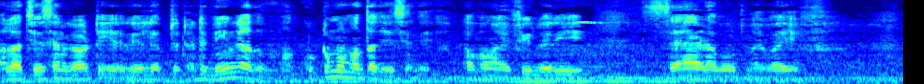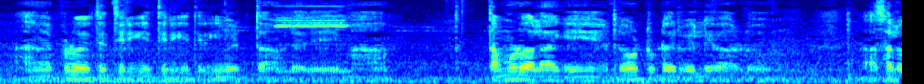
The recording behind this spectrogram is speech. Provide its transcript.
అలా చేశాను కాబట్టి రియల్ అప్సెట్ అంటే నేను కాదు మా కుటుంబం అంతా చేసింది. పాపం I feel very sad about my wife ఆమె ఎప్పుడైతే తిరిగి తిరిగి తిరిగి పెడతా ఉండేది. మా తమ్ముడు అలాగే డోర్ టు డోర్ వెళ్ళేవాడు. అసలు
